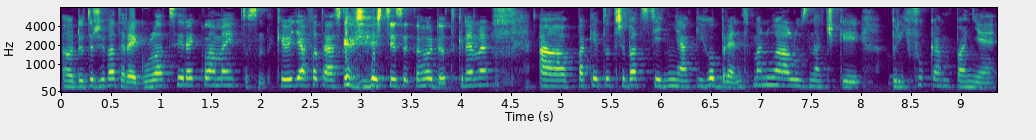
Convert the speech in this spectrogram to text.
Eh, dodržovat regulaci reklamy, to jsem taky viděla v otázkách, že ještě se toho dotkneme. A pak je to třeba ctění nějakého brand manuálu značky, briefu kampaně.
